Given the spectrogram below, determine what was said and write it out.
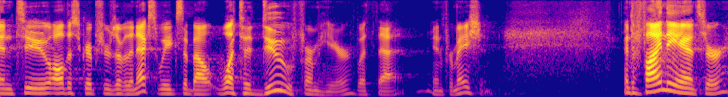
into all the scriptures over the next weeks about what to do from here with that information. And to find the answer,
